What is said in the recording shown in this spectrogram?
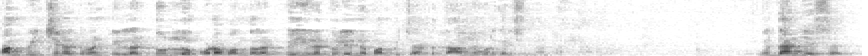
పంపించినటువంటి లడ్డూల్లో కూడా వంద లడ్డు వెయ్యి లడ్డూలు ఎన్నో పంపించారంటే దాన్ని కూడా కలిసిందంట. నిర్ధారణ చేశారు.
